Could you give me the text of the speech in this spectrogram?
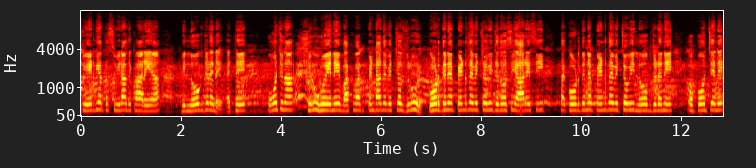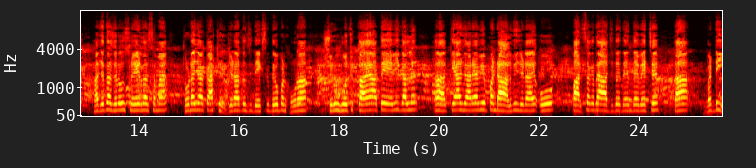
ਸਵੇਰ ਦੀਆਂ ਤਸਵੀਰਾਂ ਦਿਖਾ ਰਹੇ ਹਾਂ ਵੀ ਲੋਕ ਜਿਹੜੇ ਨੇ ਇੱਥੇ ਪਹੁੰਚਣਾ ਸ਼ੁਰੂ ਹੋਏ ਨੇ। ਵੱਖ-ਵੱਖ ਪਿੰਡਾਂ ਦੇ ਵਿੱਚੋਂ ਜ਼ਰੂਰ ਕੋਟ ਦਿਨੇ ਪਿੰਡ ਦੇ ਵਿੱਚੋਂ ਵੀ ਜਦੋਂ ਅਸੀਂ ਆ ਰਹੇ ਸੀ ਤਾਂ ਕੋਟ ਦਿਨੇ ਪਿੰਡ ਦੇ ਵਿੱਚੋਂ ਵੀ ਲੋਕ ਜਿਹੜੇ ਨੇ ਉਹ ਪਹੁੰਚੇ ਨੇ। ਹਜੇ ਤਾਂ ਜ਼ਰੂਰ ਸਵੇਰ ਦਾ ਸਮਾਂ ਥੋੜਾ ਜਿਹਾ ਇਕੱਠ ਜਿਹੜਾ ਤੁਸੀਂ ਦੇਖ ਸਕਦੇ ਹੋ, ਪਰ ਹੋਣਾ ਸ਼ੁਰੂ ਹੋ ਚੁੱਕਾ ਹੈ ਤੇ ਇਹ ਵੀ ਗੱਲ ਕਿਹਾ ਜਾ ਰਿਹਾ ਵੀ ਇਹ ਪੰਡਾਲ ਵੀ ਜਿਹੜਾ ਹੈ ਉਹ ਭਰ ਸਕਦਾ ਅੱਜ ਦੇ ਦਿਨ ਦੇ ਵਿੱਚ। ਤਾਂ ਵੱਡੀ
